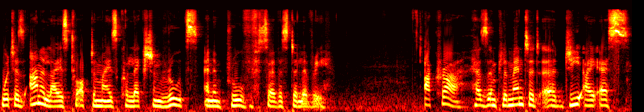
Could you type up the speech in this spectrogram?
which is analyzed to optimize collection routes and improve service delivery. Accra has implemented a GIS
